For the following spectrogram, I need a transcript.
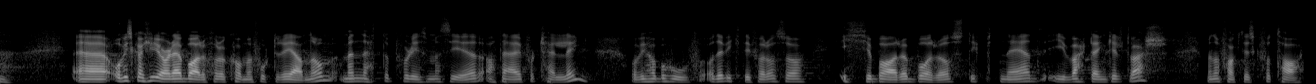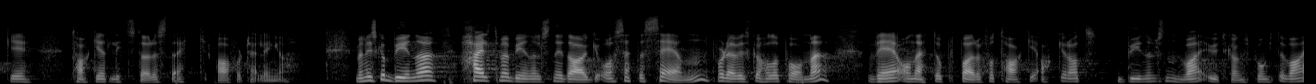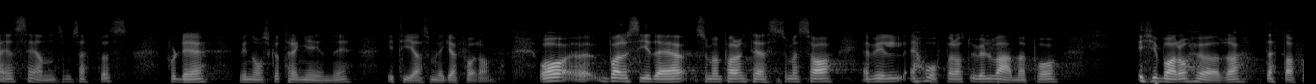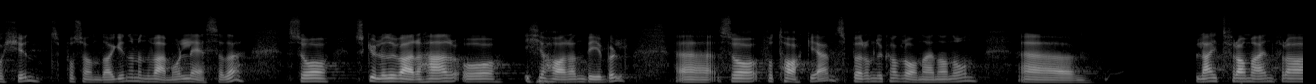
eh, og vi skal ikke gjøre det bare for å komme fortere igjennom, men nettopp fordi som jeg sier, at det er en fortelling. Og, vi har behov for, og det er viktig for oss å ikke bare bore oss dypt ned i hvert enkelt vers, men å faktisk få tak i tak i et litt større strekk av fortellinga. Men vi skal begynne helt med begynnelsen i dag og sette scenen for det vi skal holde på med, ved å nettopp bare få tak i akkurat begynnelsen. Hva er utgangspunktet? Hva er scenen som settes for det vi nå skal trenge inn i i tida som ligger foran? Og uh, bare si det som en parentes, som jeg sa. Jeg, vil, jeg håper at du vil være med på ikke bare å høre dette forkynt på søndagene, men være med å lese det. Så skulle du være her og ikke har en bibel, eh, så få tak i en. Spør om du kan låne en av noen. Eh, leit fram en fra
